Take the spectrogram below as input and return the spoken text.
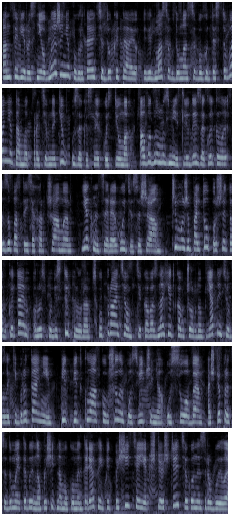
Антивірусні обмеження повертаються до Китаю від масок до масового тестування та медпрацівників у захисних костюмах. А в одному з міст людей закликали запастися харчами. Як на це реагують у США? Чи може пальто пошито в Китаї розповісти про рабську працю? Цікава знахідка в чорну п'ятницю Великій Британії. Під підкладку вшили посвідчення особи. А що про це думаєте ви? Напишіть нам у коментарях і підпишіться, якщо ще цього не зробили.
